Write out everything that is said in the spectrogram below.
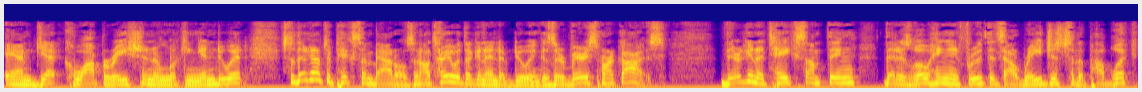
and get cooperation and looking into it. So they're going to have to pick some battles. And I'll tell you what they're going to end up doing because they're very smart guys they're going to take something that is low hanging fruit that's outrageous to the public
